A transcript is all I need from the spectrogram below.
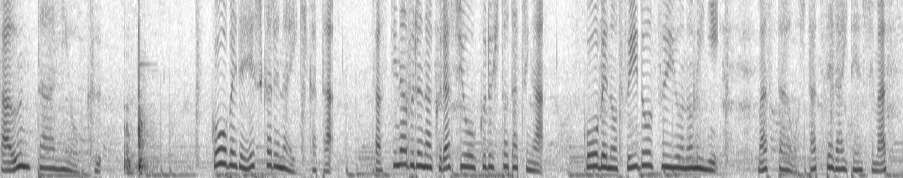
カウンターに置く。神戸でエシカルな生き方。サスティナブルな暮らしを送る人たちが神戸の水道水を飲みにマスターを慕って来店します。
